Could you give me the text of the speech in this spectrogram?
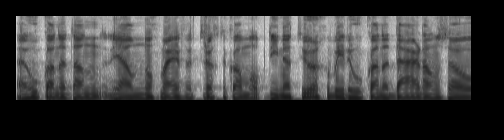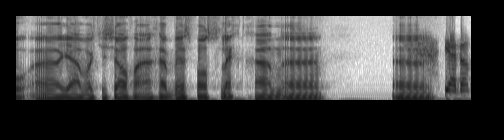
Eh, hoe kan het dan, ja, om nog maar even terug te komen op die natuurgebieden, hoe kan het daar dan zo, eh, ja, wat je zelf aangaat, best wel slecht gaan? eh, Ja, dat,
